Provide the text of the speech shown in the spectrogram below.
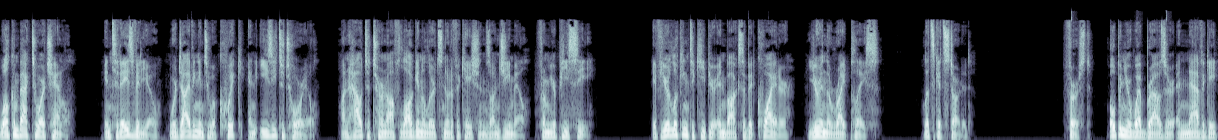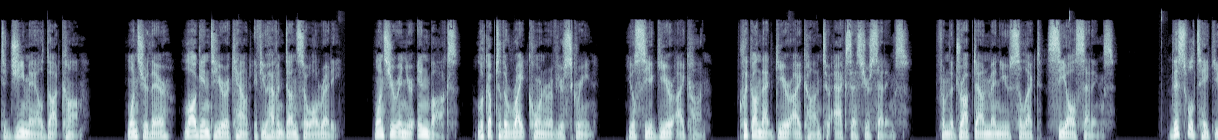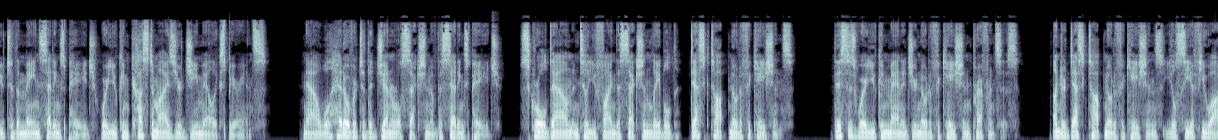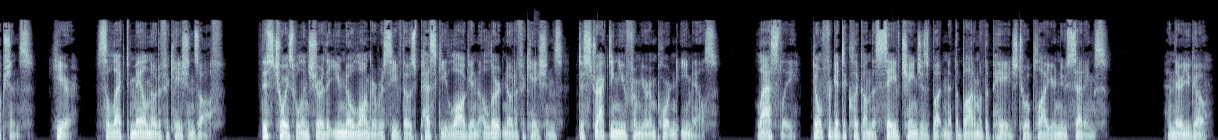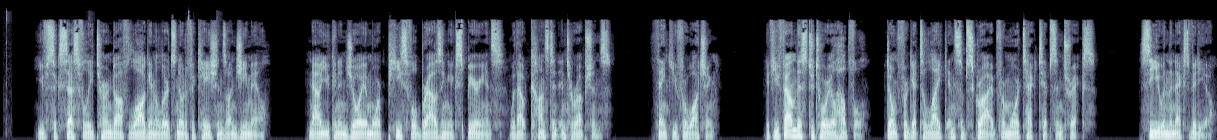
Welcome back to our channel. In today's video, we're diving into a quick and easy tutorial on how to turn off login alerts notifications on Gmail from your PC. If you're looking to keep your inbox a bit quieter, you're in the right place. Let's get started. First, open your web browser and navigate to gmail.com. Once you're there, log into your account if you haven't done so already. Once you're in your inbox, look up to the right corner of your screen. You'll see a gear icon. Click on that gear icon to access your settings. From the drop-down menu, select See All Settings. This will take you to the main settings page where you can customize your Gmail experience. Now we'll head over to the General section of the settings page. Scroll down until you find the section labeled Desktop Notifications. This is where you can manage your notification preferences. Under Desktop Notifications, you'll see a few options. Here, select Mail Notifications off. This choice will ensure that you no longer receive those pesky login alert notifications, distracting you from your important emails. Lastly, don't forget to click on the Save Changes button at the bottom of the page to apply your new settings. And there you go. You've successfully turned off login alerts notifications on Gmail. Now you can enjoy a more peaceful browsing experience without constant interruptions. Thank you for watching. If you found this tutorial helpful, don't forget to like and subscribe for more tech tips and tricks. See you in the next video.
